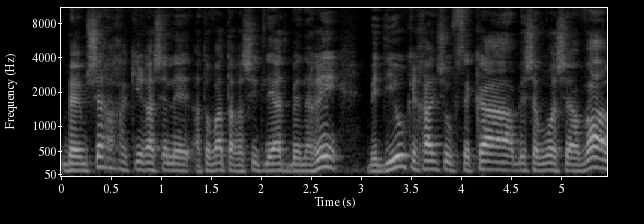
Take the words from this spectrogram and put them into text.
בהמשך החקירה של התובעת הראשית ליאת בן ארי, בדיוק היכן שהופסקה בשבוע שעבר.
